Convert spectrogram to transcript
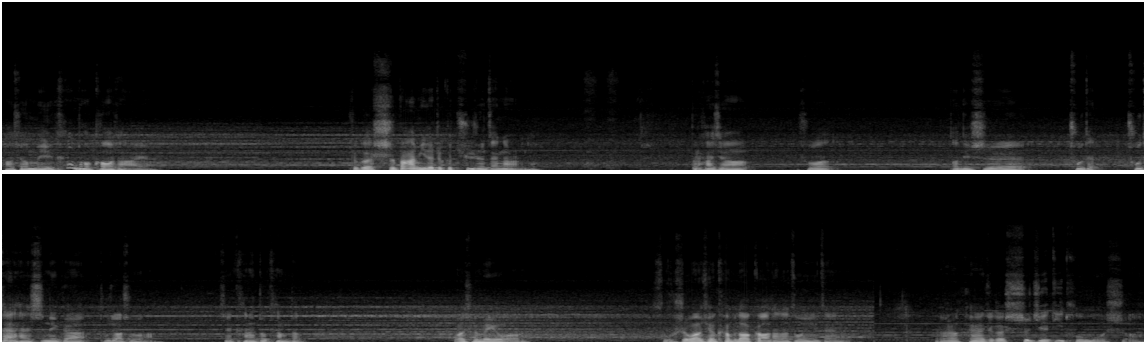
好像没看到高达呀。这个十八米的这个巨人在哪儿呢？不是还想说，到底是初代初代还是那个独角兽啊？现在看了都看不到，完全没有啊。似乎是完全看不到高达的踪影在哪。然后看下这个世界地图模式啊，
